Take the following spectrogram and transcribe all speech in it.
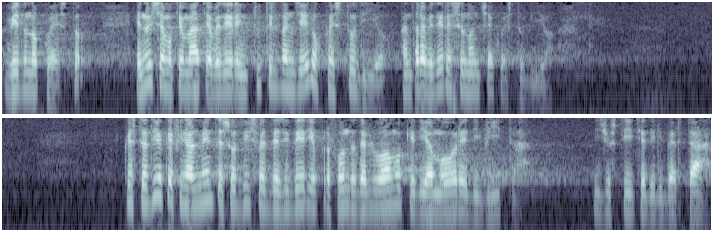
vedono questo. E noi siamo chiamati a vedere in tutto il Vangelo questo Dio, andare a vedere se non c'è questo Dio. Questo Dio che finalmente soddisfa il desiderio profondo dell'uomo che di amore e di vita di giustizia e di libertà,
